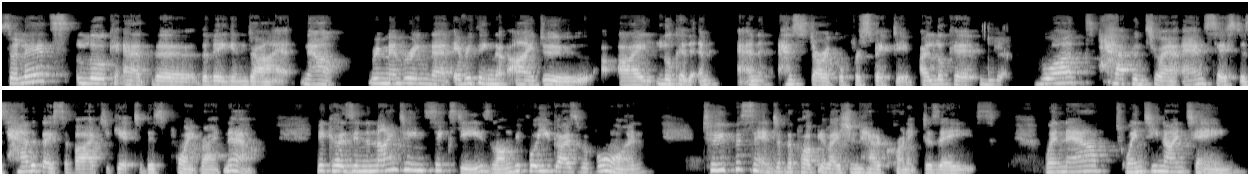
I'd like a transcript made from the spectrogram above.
So let's look at the, the vegan diet. Now, remembering that everything that I do, I look at an, an historical perspective. I look at Yeah. What happened to our ancestors. How did they survive to get to this point right now? Because in the 1960s, long before you guys were born, 2% of the population had a chronic disease. We're now 2019,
